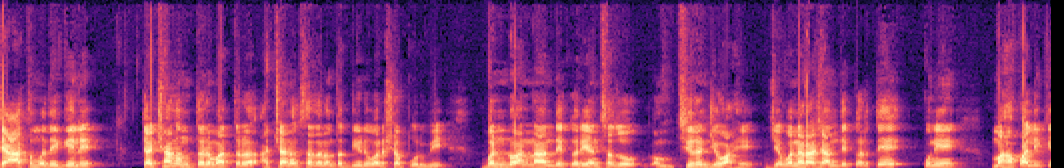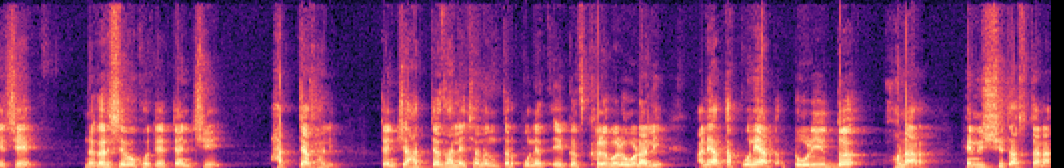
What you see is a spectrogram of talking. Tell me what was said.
त्या आतमध्ये गेले. त्याच्यानंतर मात्र अचानक साधारणतः दीड वर्षापूर्वी बंडू अण्णा आंदेकर यांचा जो चिरंजीव आहे जे वनराज आंदेकर ते पुणे महापालिकेचे नगरसेवक होते. त्यांची हत्या झाली. त्यांची हत्या झाल्याच्यानंतर पुण्यात एकच खळबळ उडाली आणि आता पुण्यात टोळी युद्ध होणार हे निश्चित असताना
